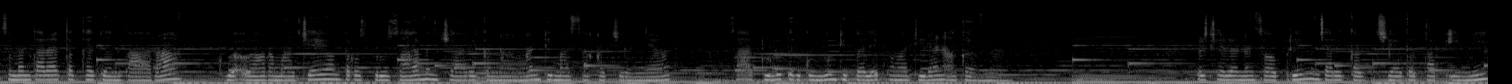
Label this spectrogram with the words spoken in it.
Sementara Tegar dan Tara, dua orang remaja yang terus berusaha mencari kenangan di masa kecilnya saat dulu berkunjung di balai pengadilan agama. Perjalanan Sobri mencari kerja tetap ini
